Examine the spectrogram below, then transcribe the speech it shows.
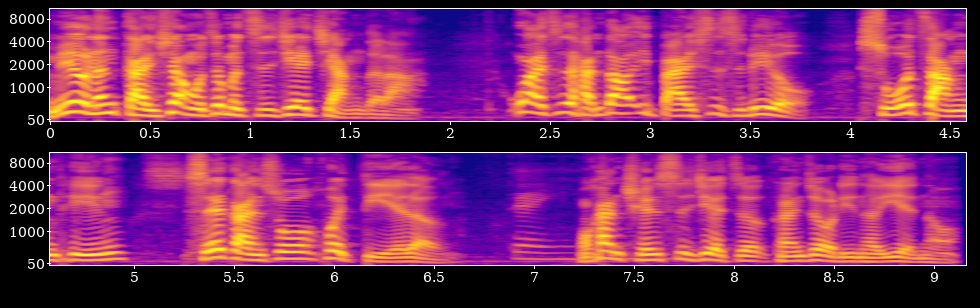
没有人敢像我这么直接讲的啦。外资喊到一百四十六，所涨停，谁敢说会跌了？对，我看全世界只有可能只有林和燕哦，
